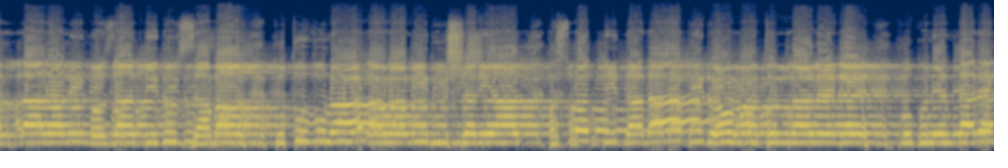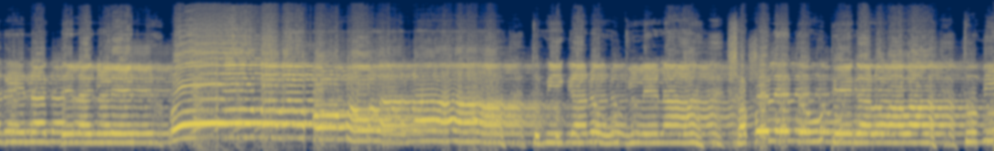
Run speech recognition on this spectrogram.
আল্লাহর অলি মুজাদ্দিদুজ্জামান কুতুবুল আলম আমির শরিয়াত, হযরত দাদা বীর রহমাতুল্লাহ আলাইহি পুকুরের ধারে গিয়ে ডাকতে লাগলেন। ও বড় মাওলানা তুমি কেন উঠলে না? সকলে তো উঠে গেল বাবা। তুমি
